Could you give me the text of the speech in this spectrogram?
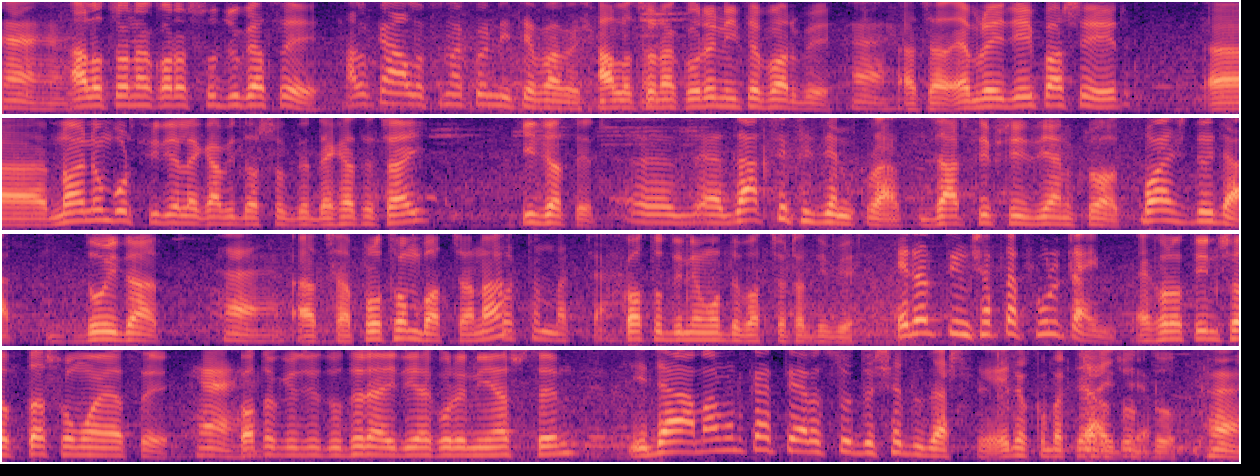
হ্যাঁ হ্যাঁ। আলোচনা করার সুযোগ আছে? হালকা আলোচনা করে নিতে পারবে আলোচনা করে নিতে পারবে? হ্যাঁ। আচ্ছা আমরা এই যেই পাশের নয় নম্বর সিরিয়ালে গাভী দর্শকদের দেখাতে চাই। কি জাতের? Jersey Friesian cross. Jersey Friesian cross. বয়স দুই দাঁত। দুই দাঁত? হ্যাঁ। আচ্ছা প্রথম বাচ্চা না? প্রথম বাচ্চা। কত দিনের মধ্যে বাচ্চাটা দিবে? এটার তিন সপ্তাহ ফুল টাইম এখনও তিন সপ্তাহ সময় আছে। হ্যাঁ। কত কেজি দুধের আইডিয়া করে নিয়ে আসছেন? এটা আমার মনে হয় তেরো চোদ্দ সে দুধ আসবে এরকম একটা হ্যাঁ।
